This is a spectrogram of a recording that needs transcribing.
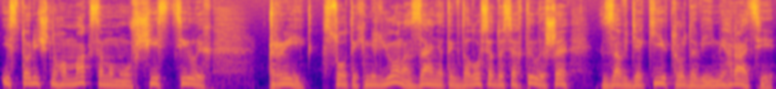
історичного максимуму в 6,3 мільйона зайнятих вдалося досягти лише завдяки трудовій міграції.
